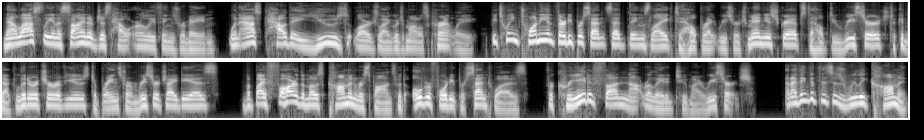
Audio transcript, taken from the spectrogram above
Now, lastly, in a sign of just how early things remain, when asked how they used large language models currently, between 20 and 30% said things like to help write research manuscripts, to help do research, to conduct literature reviews, to brainstorm research ideas. But by far the most common response, with over 40%, was for creative fun not related to my research. And I think that this is really common.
